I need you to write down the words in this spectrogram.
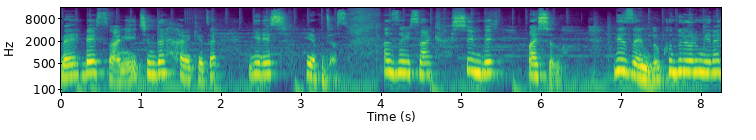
Ve 5 saniye içinde harekete giriş yapacağız. Hazırsak şimdi başlayalım. Dizlerimi dokunduruyorum yere.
